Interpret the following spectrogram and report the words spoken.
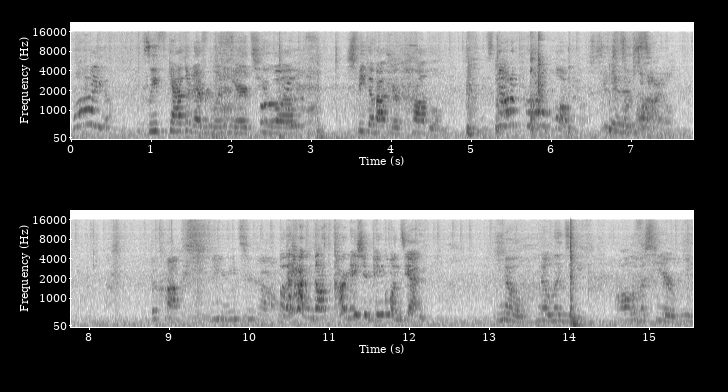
Why? We've gathered everyone here to uh, speak about your problem. It's not a problem. It's a problem. The Crocs, they need to go. But I haven't got the carnation pink ones yet. No, no, Lyndsey. All of us here, we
